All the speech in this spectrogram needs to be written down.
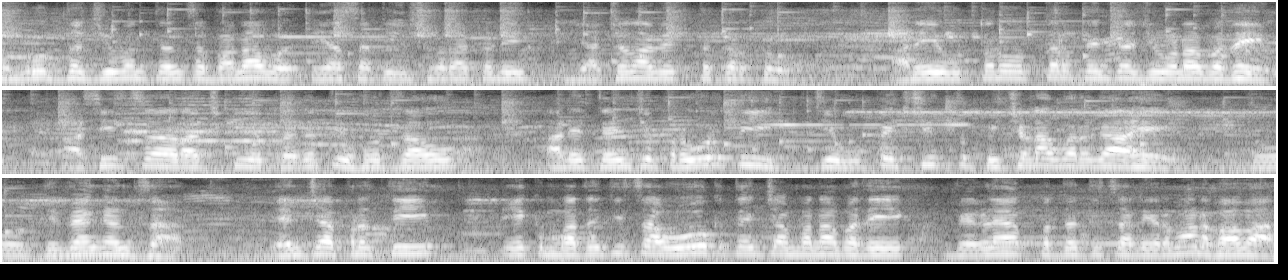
समृद्ध जीवन त्यांचं बनावं यासाठी ईश्वराकडे याचना व्यक्त करतो. आणि उत्तरोत्तर त्यांच्या जीवनामध्ये अशीच राजकीय प्रगती होत जाऊ आणि त्यांची प्रवृत्ती जी उपेक्षित पिछडा वर्ग आहे जो दिव्यांगांचा. यांच्याप्रती एक मदतीचा ओघ त्यांच्या मनामध्ये एक वेगळ्या पद्धतीचा निर्माण व्हावा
